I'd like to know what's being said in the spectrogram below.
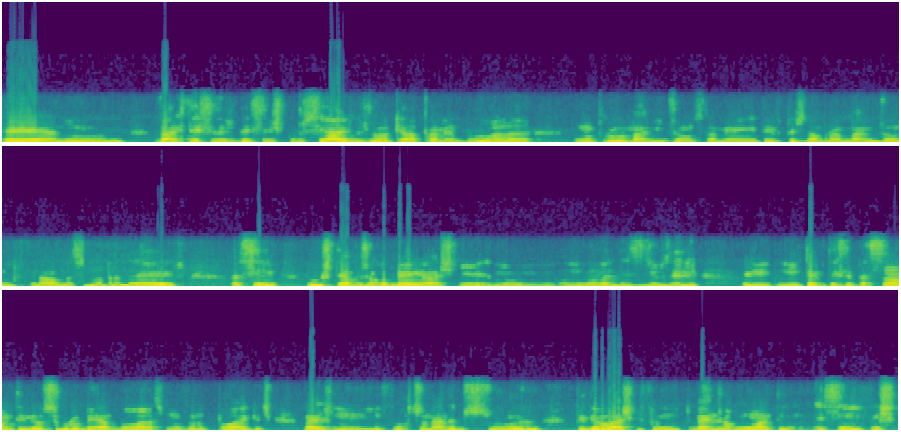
É, no, várias tercidas, decisões cruciais no jogo, aquela para Mendola, uma para o Marvin Jones também, teve touchdown para Marvin Jones no final, na segunda para 10. Assim, o Stefan jogou bem, eu acho que no, no momento decisivos ele, ele não teve interceptação, entendeu? Segurou bem a bola, se moveu no pocket, mas não, não forçou nada absurdo, entendeu? Eu acho que foi muito bem no jogo ontem. Assim, fez,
